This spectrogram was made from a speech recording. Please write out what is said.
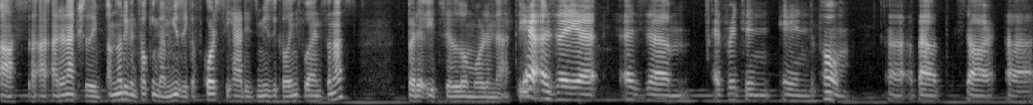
us, I, I- don't actually, I'm not even talking about music. Of course, he had his musical influence on us, but it's a lot more than that. yeah, It's- as a uh, as um, I've written in the poem uh, about Zdar uh,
